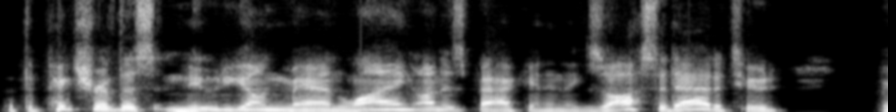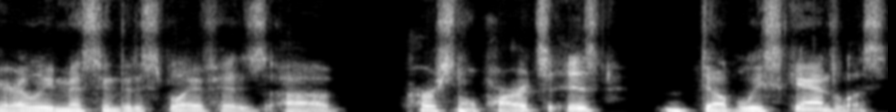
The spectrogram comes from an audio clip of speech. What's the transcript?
But the picture of this nude young man lying on his back in an exhausted attitude, barely missing the display of his uh, personal parts, is doubly scandalous.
